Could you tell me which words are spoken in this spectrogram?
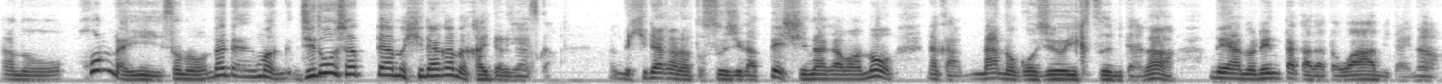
あの、本来、その、だいたい、まあ、自動車ってあの、ひらがな書いてあるじゃないですか。で、ひらがなと数字があって、品川の、なんか、何の50いくつみたいな。で、あの、レンタカーだとわーみたいな。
